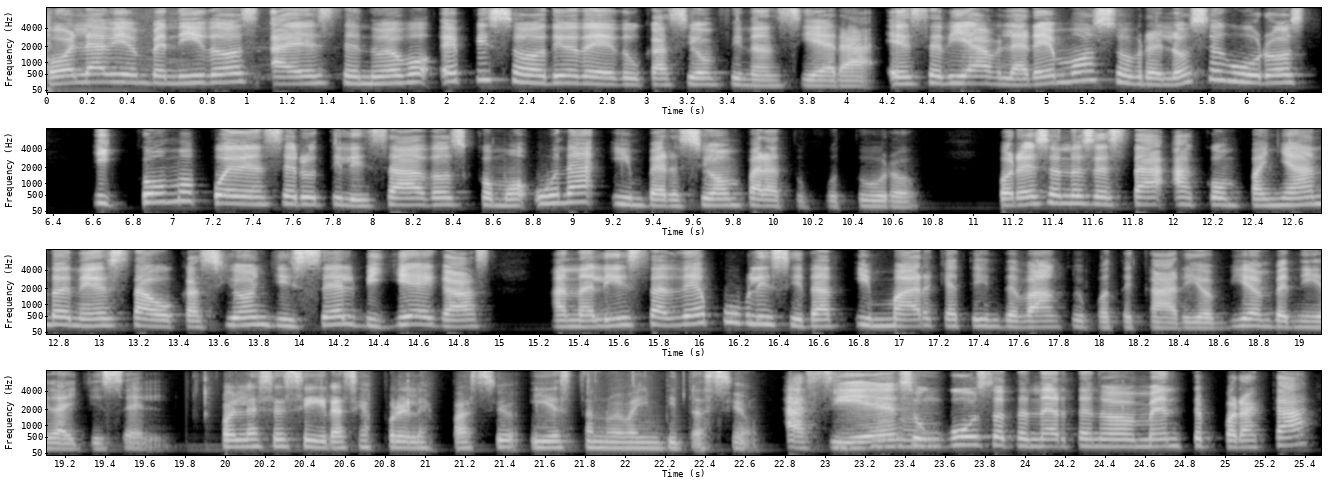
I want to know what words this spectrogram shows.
Hola, bienvenidos a este nuevo episodio de Educación Financiera. Este día hablaremos sobre los seguros y cómo pueden ser utilizados como una inversión para tu futuro. Por eso nos está acompañando en esta ocasión Giselle Villegas, analista de publicidad y marketing de Banco Hipotecario. Bienvenida, Giselle. Hola Ceci, gracias por el espacio y esta nueva invitación. Así es, un gusto tenerte nuevamente por acá.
